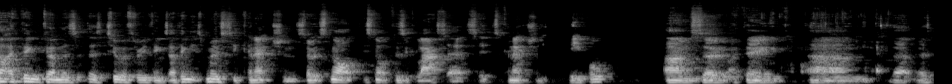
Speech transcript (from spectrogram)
I, I think um, there's there's two or three things. I think it's mostly connections. So it's not it's not physical assets. It's connections to people. Um, so I think um, the,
